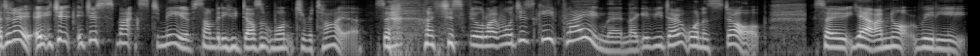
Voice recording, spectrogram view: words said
I don't know. It just, it just smacks to me of somebody who doesn't want to retire. So I just feel like, well, just keep playing then. Like if you don't want to stop. So yeah, I'm not really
